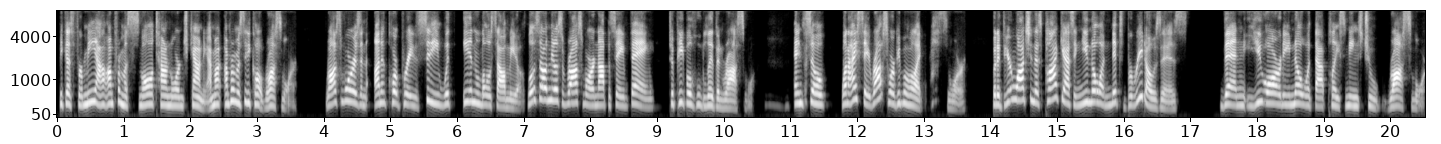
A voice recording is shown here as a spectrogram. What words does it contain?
Because for me, I'm from a small town in Orange County. I'm, I'm from a city called Rossmoor Rossmoor is an unincorporated city within Los Alamitos. Los Alamitos and Rossmoor are not the same thing to people who live in Rossmoor And so when I say Rossmoor people are like, Rossmoor But if you're watching this podcast and you know what Nick's Burritos is, then you already know what that place means to Rossmoor.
